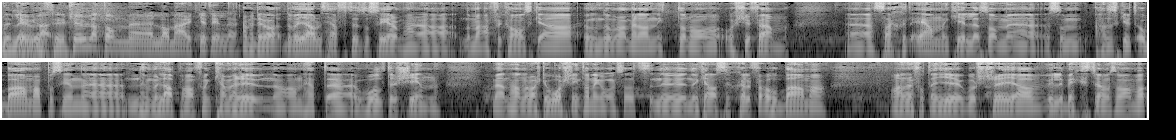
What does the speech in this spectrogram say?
Kul, kul att de eh, la märke till det. Ja, men det, var, det var jävligt häftigt att se de här, äh, de här afrikanska ungdomarna mellan 19 och, och 25. Eh, särskilt en kille som, eh, som hade skrivit Obama på sin eh, nummerlapp, han var från Kamerun och han hette Walter Shin. Men han har varit i Washington en gång så att nu, nu kallar han sig själv för Obama. Och han hade fått en Djurgårdströja av Willy Bäckström som han var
